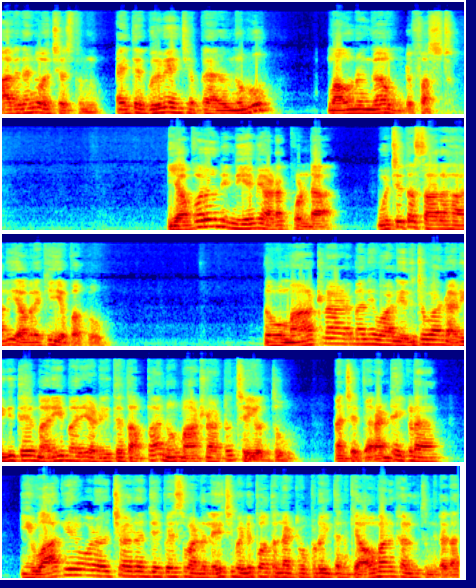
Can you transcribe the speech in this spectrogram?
ఆ విధంగా వచ్చేస్తుంది. అయితే గురువు ఏం చెప్పారు? నువ్వు మౌనంగా ఉండు ఫస్ట్ ఎవరు నిన్నేమి అడగకుండా ఉచిత సలహాలు ఎవరికి ఇవ్వకు. నువ్వు మాట్లాడమని వాళ్ళు ఎదుటి వాళ్ళు అడిగితే మరీ మరీ అడిగితే తప్ప నువ్వు మాట్లాడటం చేయొద్దు అని చెప్పారు. అంటే ఇక్కడ ఈ వాగే వాడు వచ్చాడు అని చెప్పేసి వాళ్ళు లేచి వెళ్ళిపోతున్నప్పుడు ఇతనికి అవమానం కలుగుతుంది కదా.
